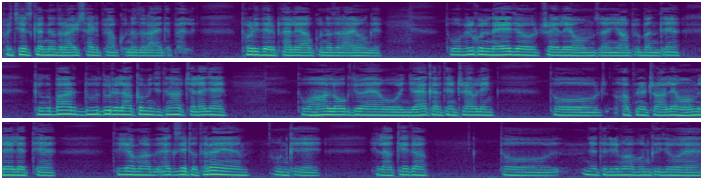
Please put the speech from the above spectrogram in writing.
پرچیز کرنے تو رائٹ سائڈ پہ آپ کو نظر آئے تھے پہلے۔ تھوڑی دیر پہلے آپ کو نظر آئے ہوں گے۔ تو وہ بالکل نئے جو ٹریلے ہومز ہیں یہاں پہ بنتے ہیں۔ کیونکہ باہر دور دور علاقوں میں جتنا آپ چلے جائیں، تو وہاں لوگ جو ہیں وہ انجوائے کرتے ہیں ٹریولنگ تو اپنے ٹرالے ہوم لے لیتے ہیں۔ تو یہ ہم اب ایگزٹ اتر رہے ہیں ان کے علاقے کا۔ تو یہ تقریباً اب ان کی جو ہے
